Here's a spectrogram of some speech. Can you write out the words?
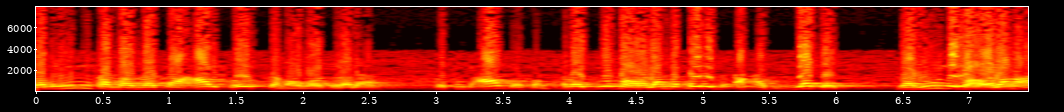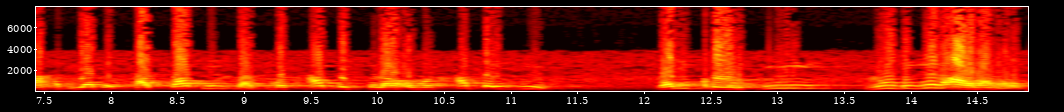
ولی نمی‌فهمد وسع عرش و سماوات و الارض. پس این عرش اصلا توجه به عالم به قید احدیت و روی به عالم احدیت کسبت نیست و وسعت اصطلاح و وسعت درش نیست. ولی کرسی رو به این عالم است.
